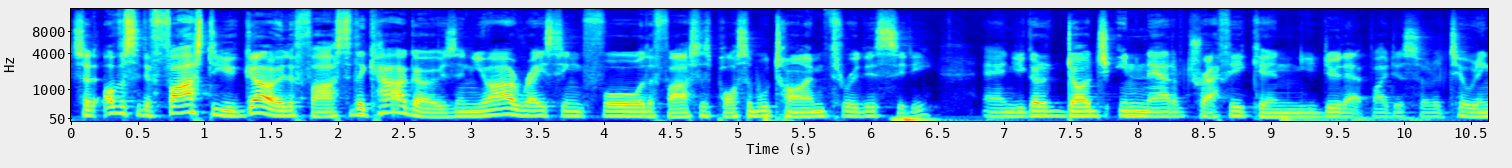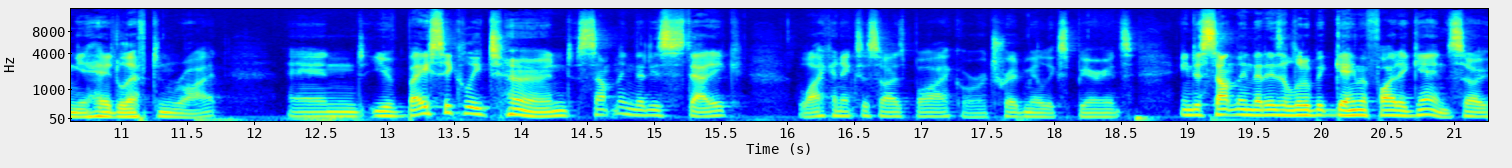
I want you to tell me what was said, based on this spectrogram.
So obviously, the faster you go, the faster the car goes, and you are racing for the fastest possible time through this city. And you got to dodge in and out of traffic, and you do that by just sort of tilting your head left and right. And you've basically turned something that is static, like an exercise bike or a treadmill experience, into something that is a little bit gamified again. So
